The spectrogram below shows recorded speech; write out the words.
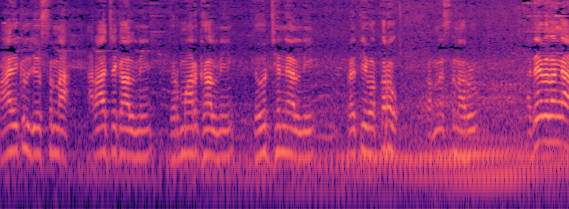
నాయకులు చేస్తున్న అరాచకాలని దుర్మార్గాల్ని దౌర్జన్యాలని ప్రతి ఒక్కరూ గమనిస్తున్నారు. అదేవిధంగా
